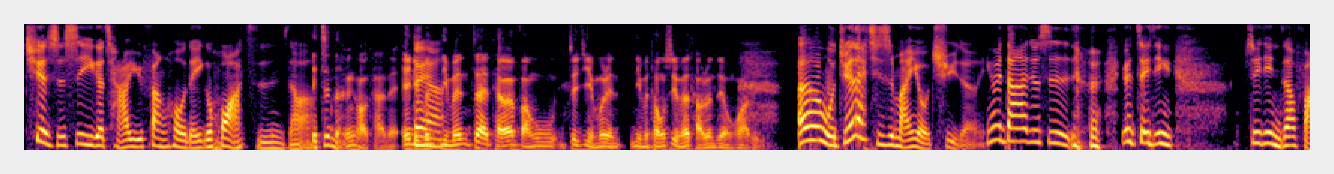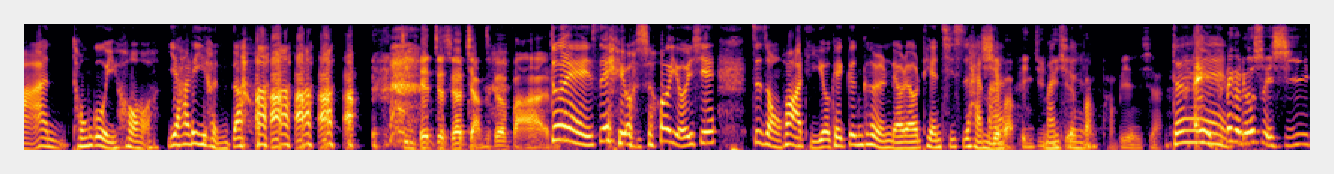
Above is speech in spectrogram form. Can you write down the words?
确实是一个茶余饭后的一个话资，你知道吗？哎，真的很好谈的。哎，你们、啊、你们在台湾房屋最近有没有人？你们同事有没有讨论这种话题？呃，我觉得其实蛮有趣的，因为大家就是因为最近。最近你知道法案通过以后压力很大，今天就是要讲这个法案。对，所以有时候有一些这种话题，我可以跟客人聊聊天，其实还蛮。先把平均先放旁边一下。对，哎，那个流水席，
